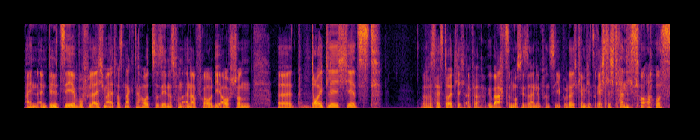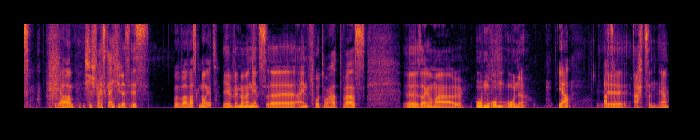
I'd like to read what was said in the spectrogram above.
ein, ein Bild sehe, wo vielleicht mal etwas nackte Haut zu sehen ist von einer Frau, die auch schon äh, deutlich jetzt, was heißt deutlich, einfach über 18 muss sie sein im Prinzip, oder? Ich kenne mich jetzt rechtlich da nicht so aus. Ja, Ich, ich weiß gar nicht, wie das ist. wa- was genau jetzt? Ja, wenn man jetzt äh, ein Foto hat, was, äh, sagen wir mal, obenrum ohne. Ja, 18. Äh, 18, ja?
